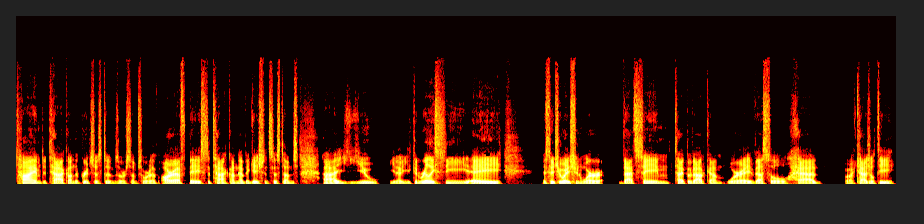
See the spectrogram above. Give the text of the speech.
timed attack on the bridge systems or some sort of RF based attack on navigation systems, uh, you you know you could really see a a situation where that same type of outcome where a vessel had a casualty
